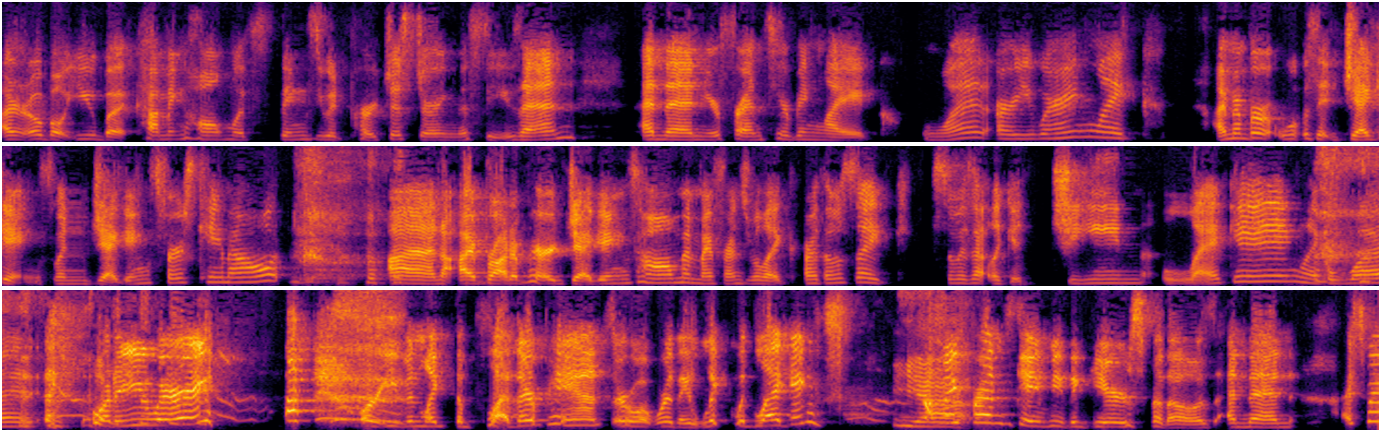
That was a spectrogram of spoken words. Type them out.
I don't know about you, but coming home with things you would purchase during the season, and then your friends here being like, "What are you wearing?" Like, I remember what was it, jeggings when jeggings first came out, and I brought a pair of jeggings home, and my friends were like, "Are those like? So is that like a jean legging? Like what? what are you wearing?" or even like the pleather pants, or what were they, liquid leggings? Yeah. my friends gave me the gears for those. And then I swear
